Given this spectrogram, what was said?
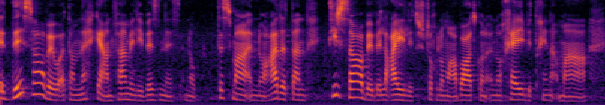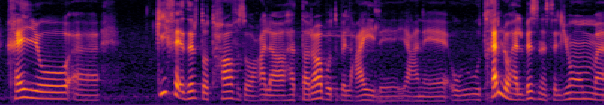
قد إيه صعبة وقت عم نحكي عن family business إنه بتسمع إنه عادة كثير صعبة بالعائلة تشتغلوا مع بعضكم إنه خي بيتخانق مع خيه آه كيف قدرتوا تحافظوا على هالترابط بالعائله يعني وتخلوا هال business اليوم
